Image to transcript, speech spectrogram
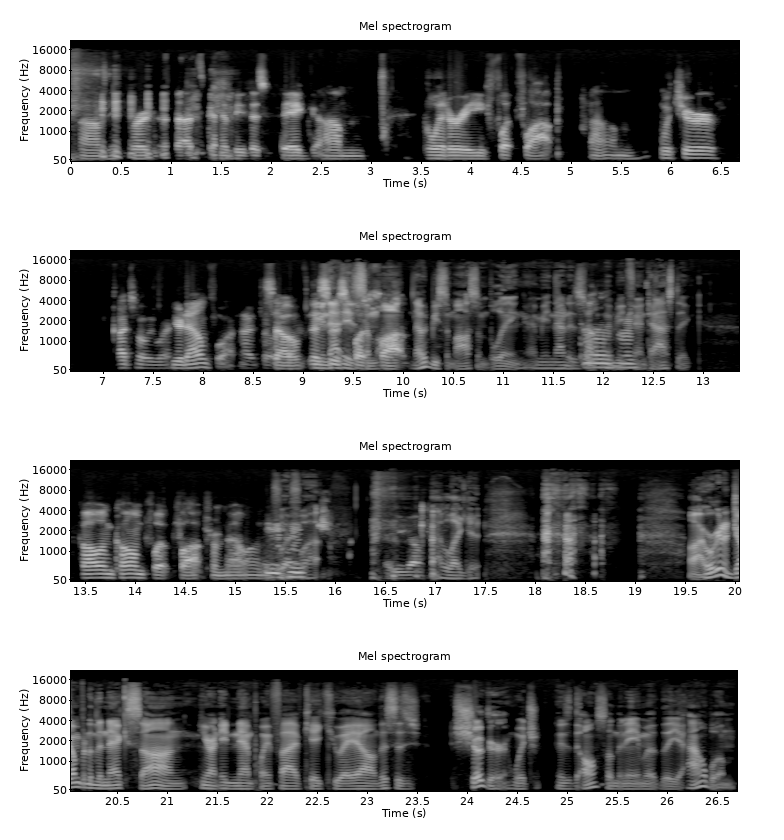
um, his version of that's going to be this big um, glittery flip flop, um, which you're I totally work. you're down for. I totally So work. I mean, this that is is flip some flop. that would be some awesome bling. I mean, that is that would be Mhm. fantastic. Call him, call him flip flop from now on. Mhm. Flip flop. There you go. I like it. All right, we're gonna jump into the next song here on eighty nine point five KQAL. This is Sugar, which is also the name of the album.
